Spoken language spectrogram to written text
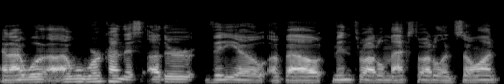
and I will I will work on this other video about min throttle, max throttle, and so on.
